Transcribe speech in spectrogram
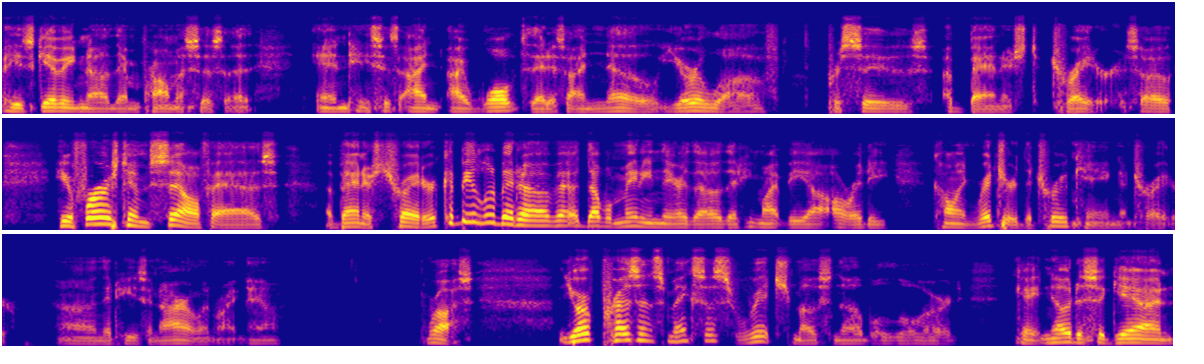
he's giving uh, them promises, uh, and he says, "I I won't." That is, I know your love pursues a banished traitor. So he refers to himself as a banished traitor. Could be a little bit of a double meaning there, though, that he might be uh, already calling Richard, the true king, a traitor, uh, and that he's in Ireland right now. Ross, your presence makes us rich, most noble Lord. Okay, notice again,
